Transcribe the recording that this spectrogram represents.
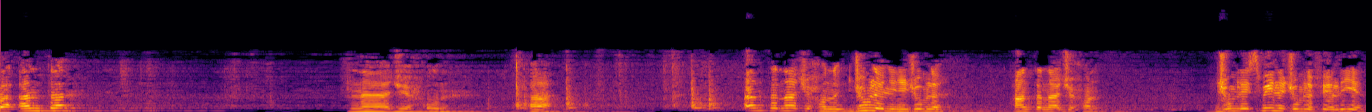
фаанта наджихун. А. Анта наджихун. Джумля или не джумля? Анта наджихун. Джумля исми или джумля фиалия?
